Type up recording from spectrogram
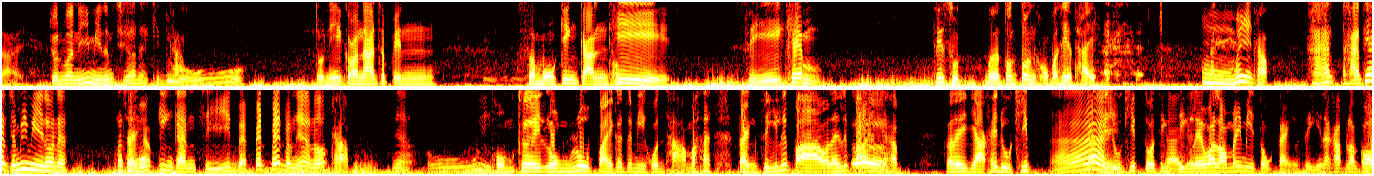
ใช่จนวันนี้มีน้ำเชื้อเนี่ยคิดดูครับโอ้ตัวนี้ก็น่าจะเป็นสโมกกิ้งกันที่สีเข้มที่สุดเบอร์ต้นๆของประเทศไทย อืมไม่ครับ หาหาแทบจะไม่มีแล้วนะ ถ้าใช่สครับ โมกกิ้งกันสีแบบแป๊ดๆแบบเนี้ยเนาะครับ เนี่ยโอ้ย ผมเคยลงรูปไปก็จะมีคนถามว่า แต่งสีหรือเปล่าอะไรหรือเปล่าเออ เนี่ยครับ ก็เลยอยากให้ดูคลิป อ่า อยากให้ดูคลิปตัวจริงใช่ๆเลยว่าเราไม่มีตกแต่งสีนะครับ แล้วก็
